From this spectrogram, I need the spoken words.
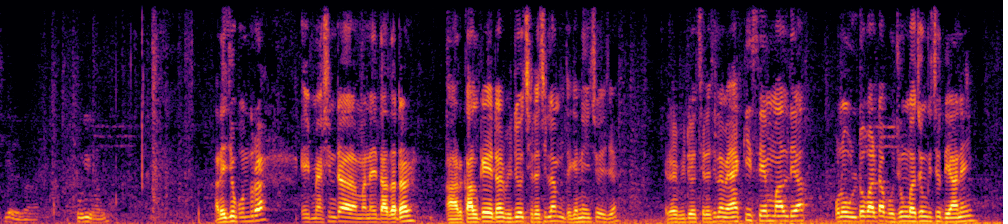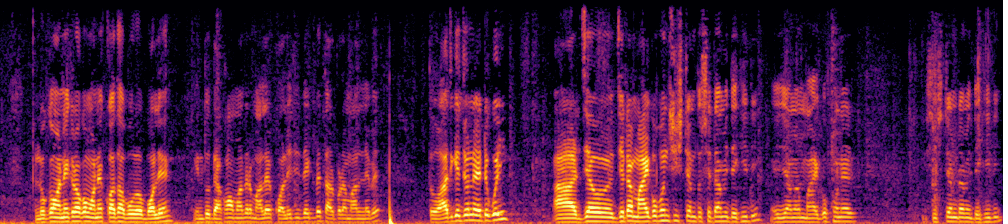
ঠিক আছে, দাদা। খুবই ভালো। আর এই যে বন্ধুরা, এই মেশিনটা মানে দাদাটার, আর কালকে এটার ভিডিও ছেড়েছিলাম, দেখে নিয়েছো এই যে। এটার ভিডিও ছেড়েছিলাম, একই সেম মাল দেয়া, কোনো উল্টো পাল্টা ভুজুং ভাজুং কিছু দেওয়া নেই। লোকে অনেক রকম অনেক কথা বলে, কিন্তু দেখো আমাদের মালের কোয়ালিটি দেখবে, তারপরে মাল নেবে। তো আজকের জন্য এটুকুই। আর যে যেটা মাইক্রোফোন সিস্টেম তো সেটা আমি দেখিয়ে দিই। এই যে আমার মাইক্রোফোনের সিস্টেমটা আমি দেখিয়ে দিই।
